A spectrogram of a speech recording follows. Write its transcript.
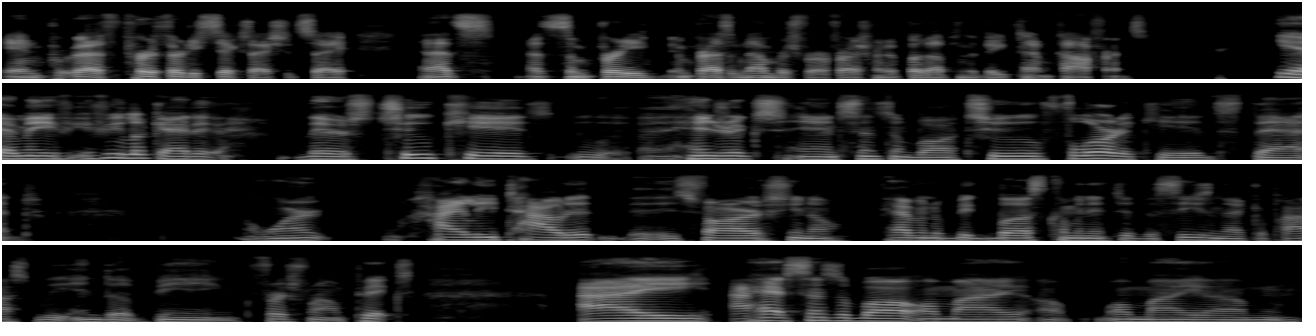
in uh, per 36, I should say. And that's that's some pretty impressive numbers for a freshman to put up in the Big Ten Conference. Yeah, I mean, if, if you look at it, there's two kids, Hendricks and Sensabaugh, two Florida kids that weren't highly touted as far as you know having a big buzz coming into the season that could possibly end up being first round picks. I I had Sensabaugh on my on my um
